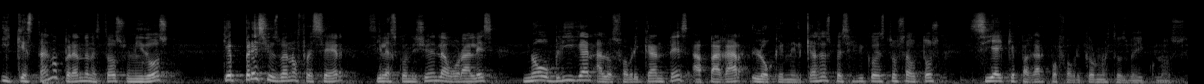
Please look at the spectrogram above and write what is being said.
y que están operando en Estados Unidos, ¿qué precios van a ofrecer si las condiciones laborales no obligan a los fabricantes a pagar lo que en el caso específico de estos autos sí hay que pagar por fabricar nuestros vehículos,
